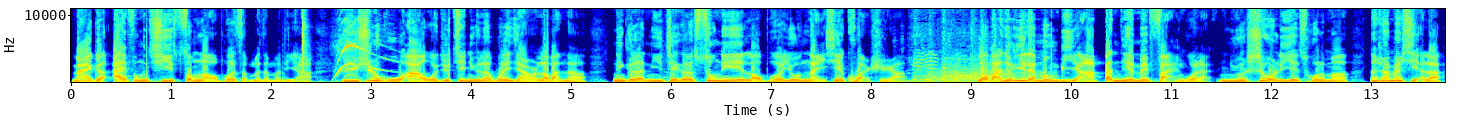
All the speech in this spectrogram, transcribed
买个 iPhone 七送老婆怎么怎么的啊。于是乎啊，我就进去了问一下我说老板呢，那个你这个送的老婆有哪些款式啊？老板就一脸懵逼啊，半天没反应过来。你说是我理解错了吗？那上面写了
